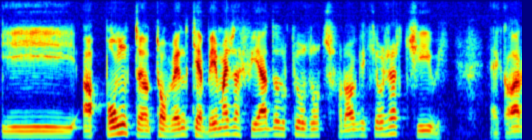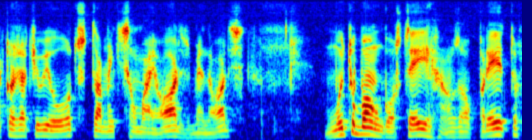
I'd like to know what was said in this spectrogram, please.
E a ponta eu tô vendo que é bem mais afiada do que os outros frog que eu já tive. É claro que eu já tive outros também que são maiores, menores. Muito bom, gostei. Anzol preto.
